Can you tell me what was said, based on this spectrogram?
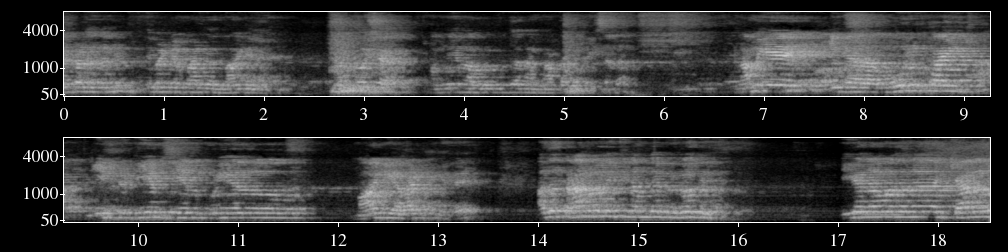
ಚರ್ಪಣದಲ್ಲಿ ಪ್ರತಿಭಟನೆ ಮಾಡಿದ ಆಗಿಲ್ಲ ಸಂತೋಷ ನಮಗೇನು ಅವ್ರ ವಿರುದ್ಧ ನಾನು ಮಾತಾಡೋ ಬಯಸಲ್ಲ. ನಮಗೆ ಈಗ ಮೂರು ಪಾಯಿಂಟ್ ಎಂಟು ಟಿ ಎಂ ಸಿಯನ್ನು ಕುಣಿಯಲು ಮಾಡಿ ಆಗಿದೆ ಅದು ತಗೊಂಡ್ಬರ್ಲಿಕ್ಕೆ ನಮ್ಗೆ ವಿರೋಧ ಇಲ್ಲ. ಈಗ ನಾವು ಅದನ್ನ ಚಾನಲ್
